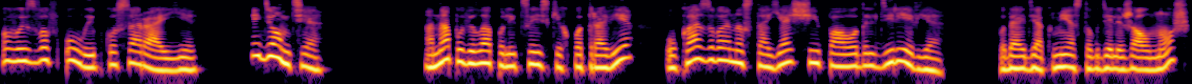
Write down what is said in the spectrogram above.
вызвав улыбку Сарайи. Идемте. Она повела полицейских по траве, указывая на стоящие поодаль деревья. Подойдя к месту, где лежал нож,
